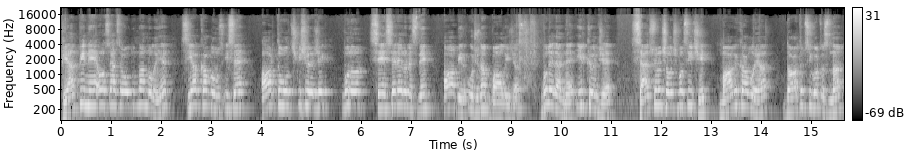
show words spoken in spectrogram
PNP NO sensör olduğundan dolayı siyah kablomuz ise artı volt çıkış verecek. Bunu SSR rölesinin A1 ucuna bağlayacağız. Bu nedenle ilk önce sensörün çalışması için mavi kabloya dağıtım sigortasından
